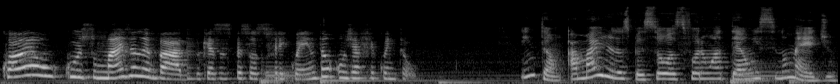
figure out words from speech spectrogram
Qual é o curso mais elevado que essas pessoas frequentam ou já frequentou? Então, a maioria das pessoas foram até o ensino médio,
